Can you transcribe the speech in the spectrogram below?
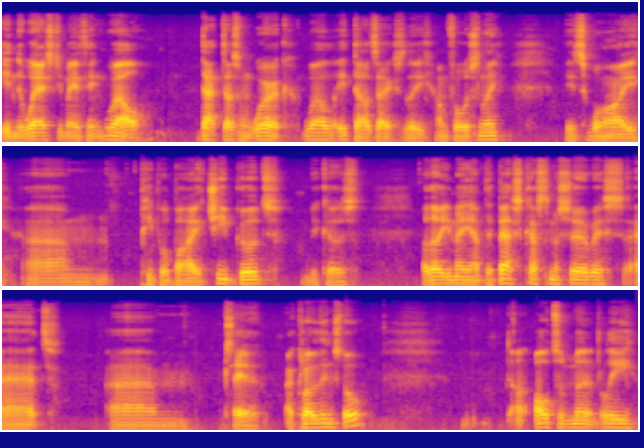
in the West, you may think, well, that doesn't work. Well, it does actually, unfortunately. It's why um, people buy cheap goods because although you may have the best customer service at, um, say, a, a clothing store, ultimately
